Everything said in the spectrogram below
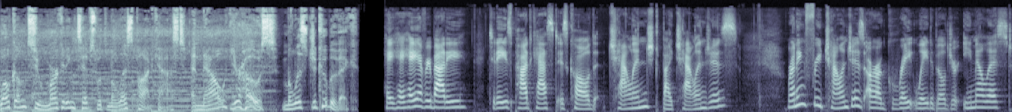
Welcome to Marketing Tips with Melissa podcast. And now your host, Melissa Jakubowicz. Hey, hey, hey, everybody. Today's podcast is called Challenged by Challenges. Running free challenges are a great way to build your email list,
